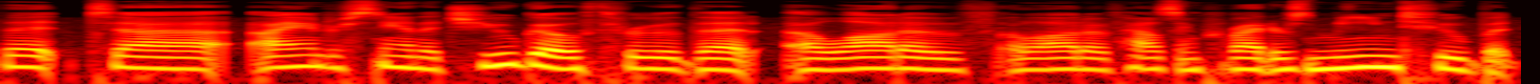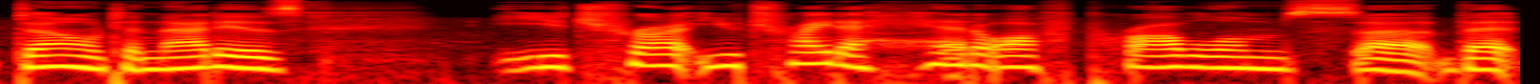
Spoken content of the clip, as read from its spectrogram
that uh, I understand that you go through that a lot of a lot of housing providers mean to but don't, and that is you try you try to head off problems uh, that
